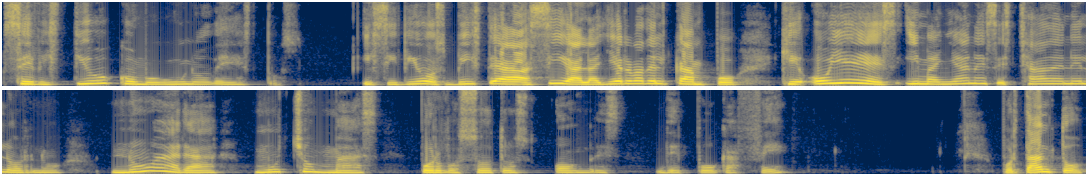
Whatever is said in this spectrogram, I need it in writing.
se vistió como uno de estos. Y si Dios viste así a la hierba del campo, que hoy es y mañana es echada en el horno, ¿no hará mucho más por vosotros, hombres de poca fe. Por tanto,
